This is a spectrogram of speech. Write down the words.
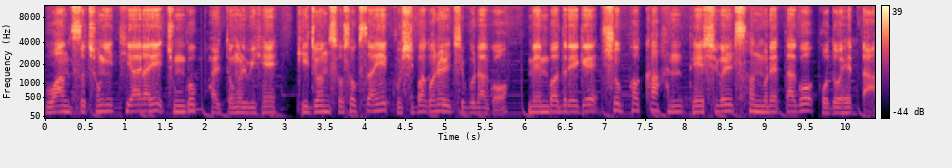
왕스총이 티아라의 중국 활동을 위해 기존 소속사에 90억 원을 지불하고 멤버들에게 슈퍼카 한 대씩을 선물했다고 보도했다.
